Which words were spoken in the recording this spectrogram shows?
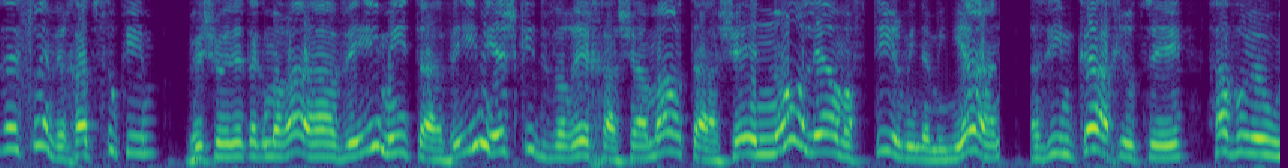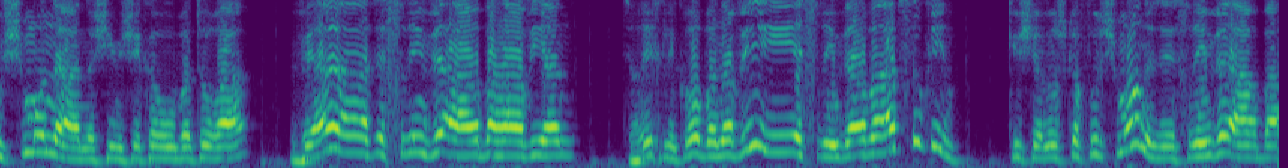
זה 21 פסוקים. ושואלת הגמרא, ואם איתה, ואם יש כדבריך שאמרת שאינו עולה המפטיר מן המניין, אז אם כך יוצא, הבו לו שמונה אנשים שקראו בתורה, ואז 24 האביין. צריך לקרוא בנביא 24 פסוקים, כי 3 כפול 8 זה 24.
